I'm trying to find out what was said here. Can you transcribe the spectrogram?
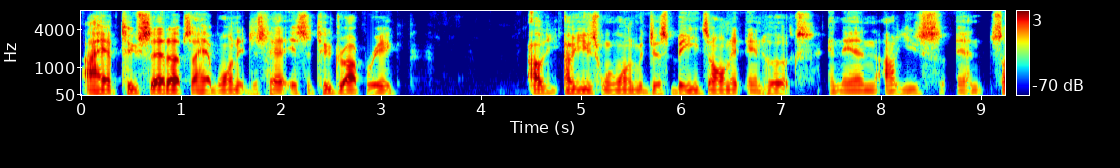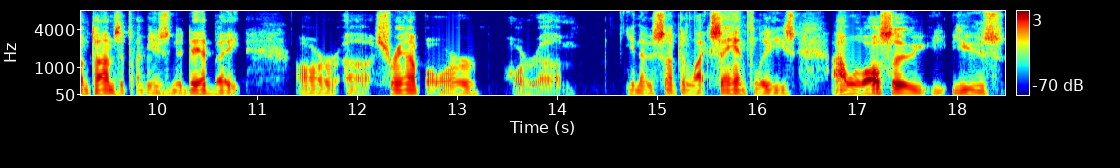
I have two setups. I have one that just had it's a two drop rig. I'll I'll use one with just beads on it and hooks, and then I'll use and sometimes if I'm using a dead bait or uh, shrimp or or um, you know something like sand fleas, I will also use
